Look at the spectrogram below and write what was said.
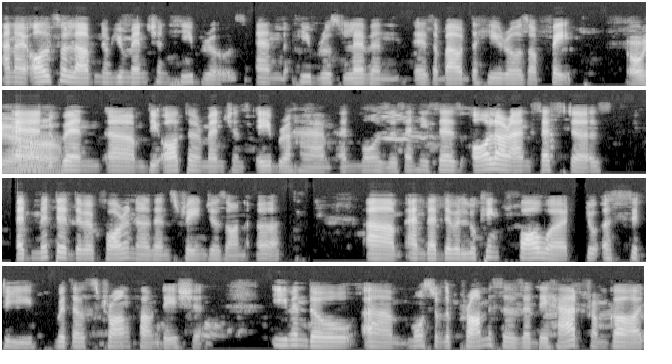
And I also love, you know, you mentioned Hebrews, and Hebrews 11 is about the heroes of faith. Oh yeah. And when um, the author mentions Abraham and Moses, and he says all our ancestors admitted they were foreigners and strangers on earth, um, and that they were looking forward to a city with a strong foundation. Even though um, most of the promises that they had from God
